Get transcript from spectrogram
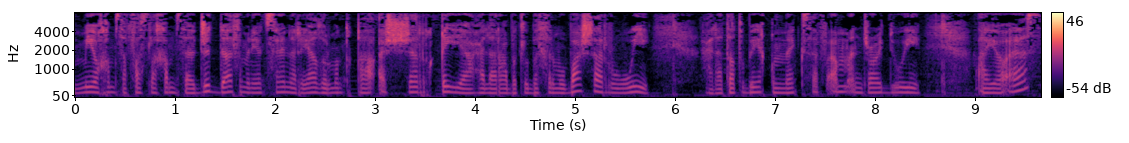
105.5 جدة 98 الرياض والمنطقة الشرقية على رابط البث المباشر وعلى تطبيق Mix FM Android و iOS.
